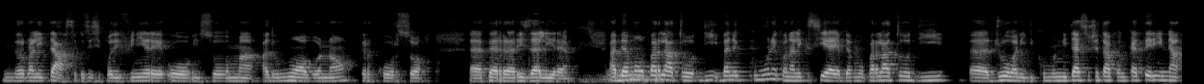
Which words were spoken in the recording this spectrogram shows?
normalità, se così si può definire, o insomma ad un nuovo no, percorso eh, per risalire. Abbiamo parlato di bene comune con Alexei, abbiamo parlato di eh, giovani, di comunità e società con Caterina,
